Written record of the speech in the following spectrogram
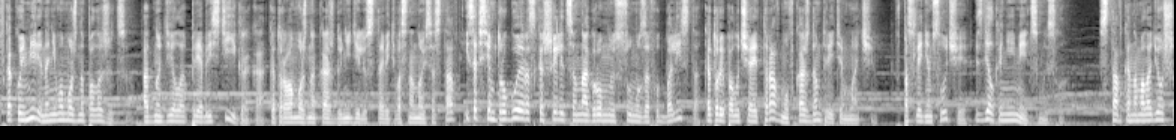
в какой мере на него можно положиться. Одно дело приобрести игрока, которого можно каждую неделю ставить в основной состав, и совсем другое раскошелиться на огромную сумму за футболиста, который получает травму в каждом третьем матче. В последнем случае сделка не имеет смысла. Ставка на молодежь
